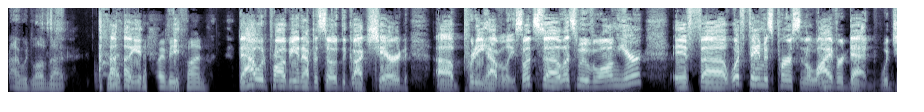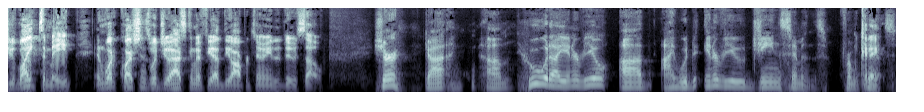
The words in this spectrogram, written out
I would love that. That, that would be fun. that would probably be an episode that got shared uh, pretty heavily. So let's uh, let's move along here. If uh, what famous person, alive or dead, would you like to meet, and what questions would you ask him if you had the opportunity to do so? Sure. Got um, who would I interview? Uh, I would interview Gene Simmons from okay. Kiss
